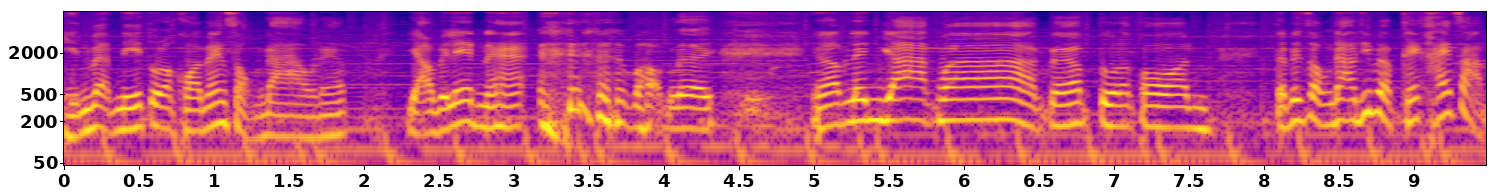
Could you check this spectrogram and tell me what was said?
เห็นแบบนี้ตัวละครแม่งสองดาวนะครับ อย่าเอาไปเล่นนะฮะ บอกเลยนะครับเล่นยากมากนะครับตัวละคร แต่เป็นสองดาวที่แบบคล้ายๆสาม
